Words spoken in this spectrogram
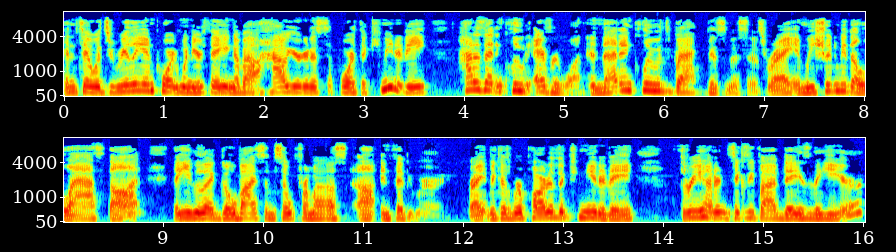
And so it's really important when you're thinking about how you're going to support the community. How does that include everyone? And that includes Black businesses, right? And we shouldn't be the last thought that you like go buy some soap from us uh, in February right? Because we're part of the community 365 days of the year.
